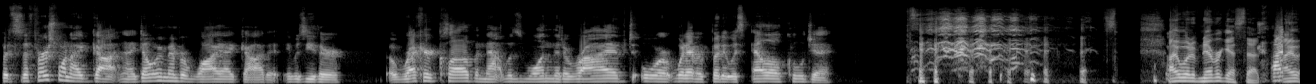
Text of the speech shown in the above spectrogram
but it's the first one i got and i don't remember why i got it it was either a record club and that was one that arrived or whatever but it was ll cool j I would have never guessed that. I,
